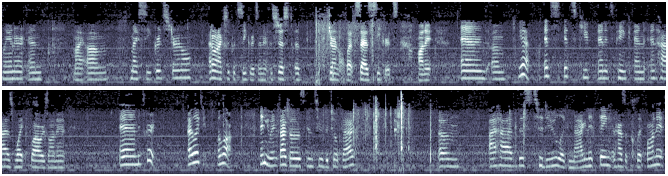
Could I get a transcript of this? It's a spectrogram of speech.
planner and my um my secrets journal. I don't actually put secrets in it. It's just a journal that says secrets on it. And um yeah, it's it's cute and it's pink and it has white flowers on it. And it's great. I like it a lot. Anyway, that goes into the tote bag. Um I have this to do like magnet thing. It has a clip on it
